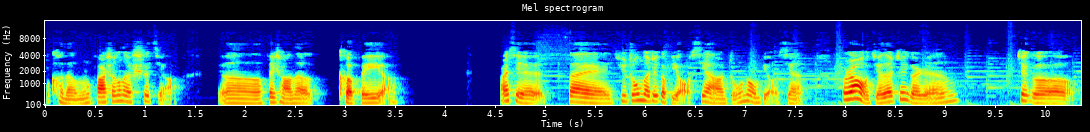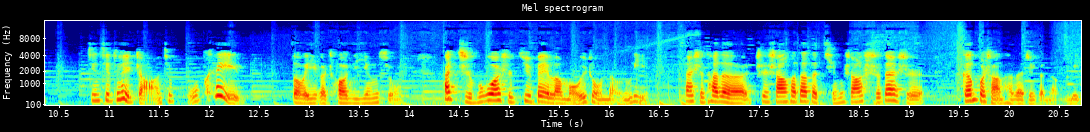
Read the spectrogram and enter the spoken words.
不可能发生的事情，嗯，非常的可悲啊。而且在剧中的这个表现啊，种种表现，都让我觉得这个人，这个惊奇队长就不配作为一个超级英雄。他只不过是具备了某一种能力，但是他的智商和他的情商实在是跟不上他的这个能力。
